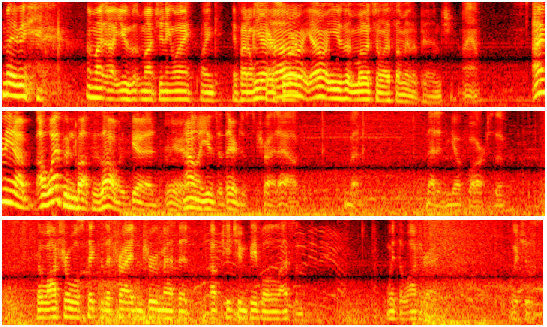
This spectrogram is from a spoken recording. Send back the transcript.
Maybe. I might not use it much anyway. Like if I don't Yeah, care I for don't, it. I don't use it much unless I'm in a pinch. Yeah. I mean, a, a weapon buff is always good. Yeah. I only used it there just to try it out, but that didn't go far. So the Watcher will stick to the tried and true method of teaching people a lesson with the Watcher axe, which is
